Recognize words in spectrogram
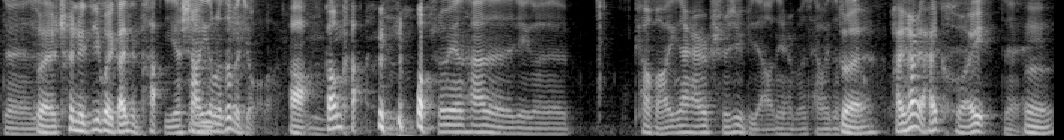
对对对，趁这机会赶紧看已经上映了这么久了，啊，刚看，说明它的这个票房应该还是持续比较那什么才会这么对久。，排片也还可以，对嗯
